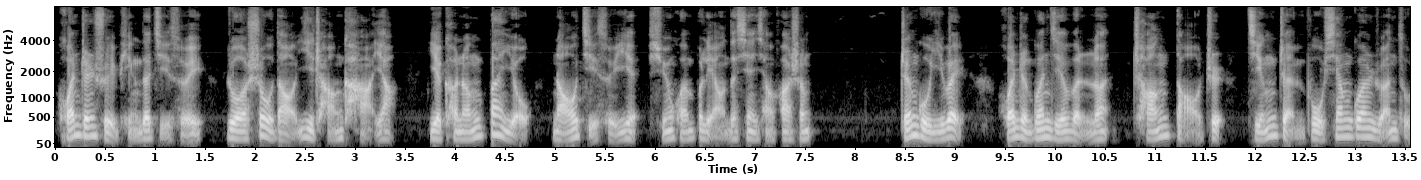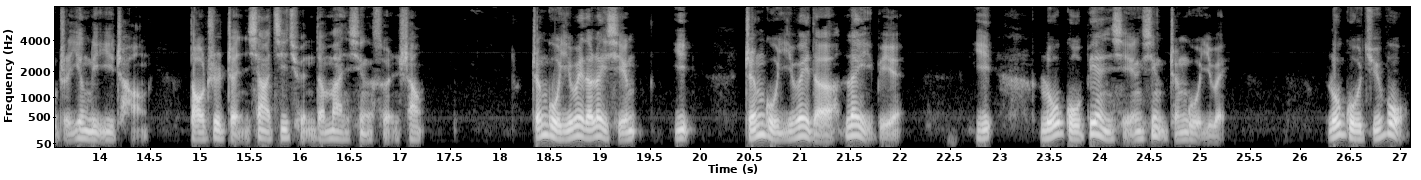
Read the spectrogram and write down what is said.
环枕水平的脊髓若受到异常卡压，也可能伴有脑脊髓液循环不良的现象发生。枕骨移位、环枕关节紊乱，常导致颈枕部相关软组织应力异常，导致枕下肌群的慢性损伤。枕骨移位的类型一，枕骨移位的类别一，颅骨变形性枕骨移位，颅骨局部。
